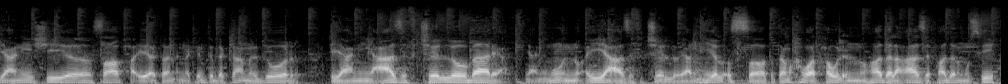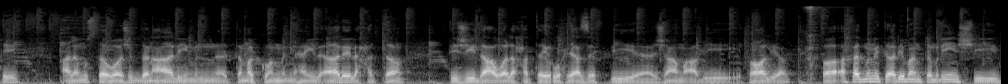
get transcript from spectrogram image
يعني شيء صعب حقيقة إنك أنت بدك تعمل دور يعني عازف تشيلو بارع. يعني مو إنه أي عازف تشيلو. يعني هي القصة تتمحور حول إنه هذا العازف هذا الموسيقي على مستوى جدا عالي من التمكن من هي الآلة لحتى تيجي دعوة لحتى يروح يعزف بجامعة بإيطاليا. فأخذ مني تقريبا تمرين شيء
